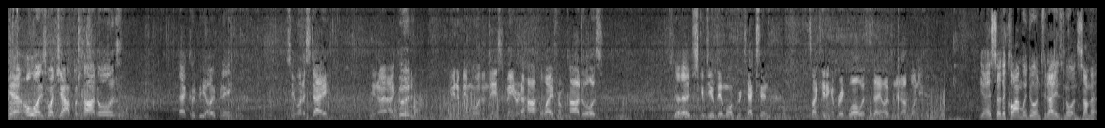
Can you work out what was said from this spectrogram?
Yeah, always watch out for car doors. That could be opening. So you want to stay, you know, a good, even a bit more than this, meter and a half away from car doors. So it just gives you a bit more protection. It's like hitting a brick wall if they open it up on you. Yeah, so the climb we're doing today is Norton Summit.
